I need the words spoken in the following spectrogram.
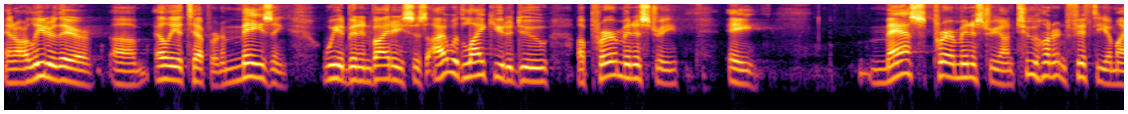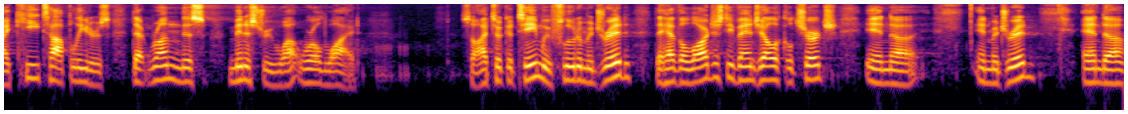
And our leader there, um, Elliot Tepper, an amazing, we had been invited. He says, I would like you to do a prayer ministry, a mass prayer ministry on 250 of my key top leaders that run this ministry worldwide. So I took a team, we flew to Madrid. They have the largest evangelical church in, uh, in Madrid. And uh,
